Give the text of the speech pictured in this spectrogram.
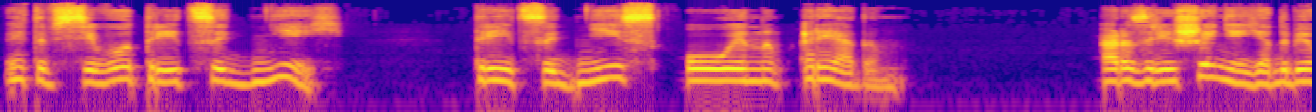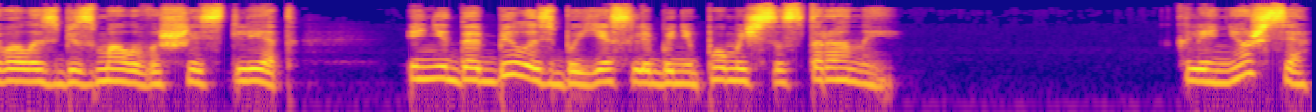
Это всего 30 дней. 30 дней с Оуэном рядом. А разрешения я добивалась без малого 6 лет, и не добилась бы, если бы не помощь со стороны. «Клянешься?»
